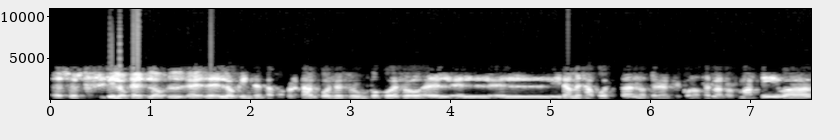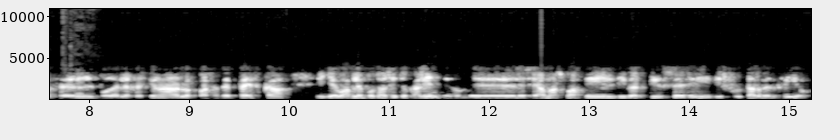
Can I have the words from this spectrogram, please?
Eso es. Y lo que lo, eh, lo que intentas ofertar, pues es un poco eso, el, el, ir a mesa puesta, el no tener que conocer las normativas, el poderle gestionar los pases de pesca y llevarle pues al sitio caliente, donde le sea más fácil divertirse y disfrutar del río.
